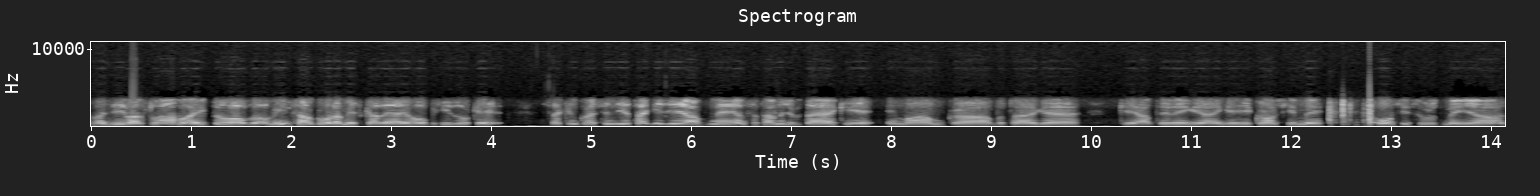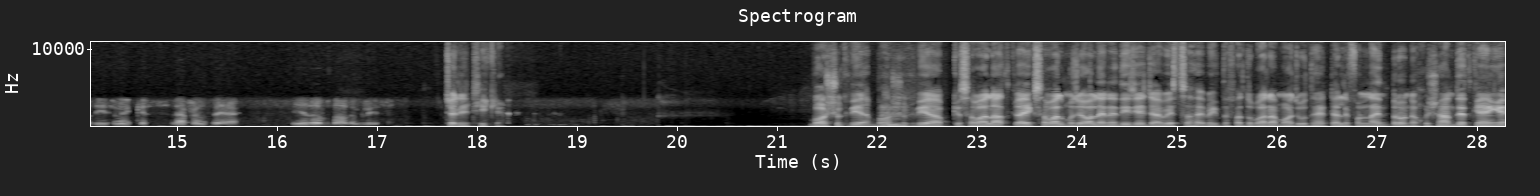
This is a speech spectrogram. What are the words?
جی السلام ایک تو اب امین صاحب کو بڑا مس کر رہے ہیں. I hope he is okay second question یہ تھا کہ جی آپ نے انصر صاحب نے جو بتایا کہ امام کا بتایا گیا ہے کہ آتے رہیں گے، آئیں گے. یہ قرآن شریف میں کون سی صورت میں یا حدیث میں کس ریفرنس سے ہے؟ یہ ذرا بتا دیں پلیز چلیے، ٹھیک ہے. بہت شکریہ بہت شکریہ آپ کے سوالات کا. ایک سوال مجھے اور لینے دیجیے جاوید صاحب ایک دفعہ دوبارہ موجود ہیں ٹیلی فون لائن پر، انہیں خوش آمدید کہیں گے.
